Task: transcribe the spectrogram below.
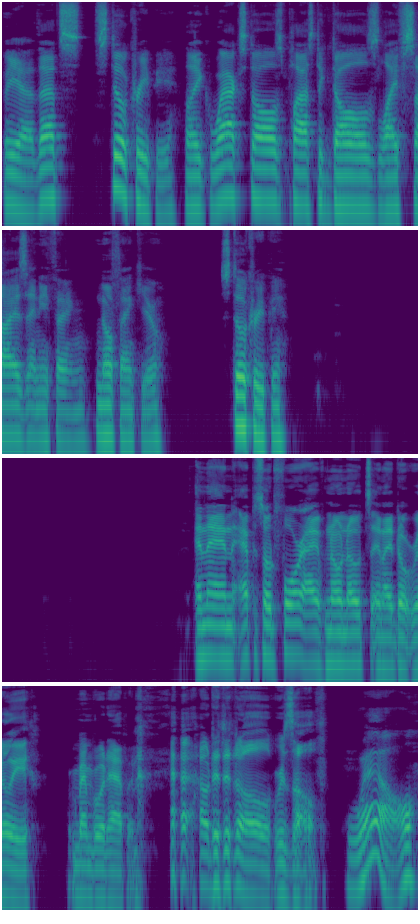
But yeah, that's still creepy. Like wax dolls, plastic dolls, life size, anything. No, thank you. Still creepy. and then episode four, I have no notes and I don't really remember what happened. How did it all resolve? Well,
